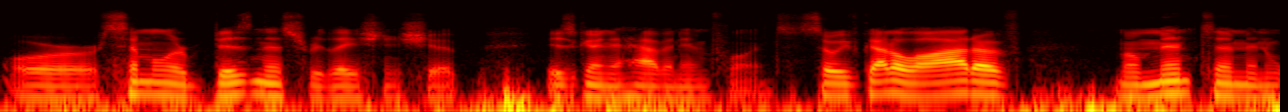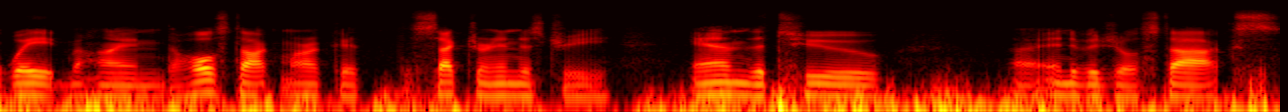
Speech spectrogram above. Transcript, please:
or similar business relationship is going to have an influence. So we've got a lot of momentum and weight behind the whole stock market, the sector and industry, and the two uh, individual stocks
